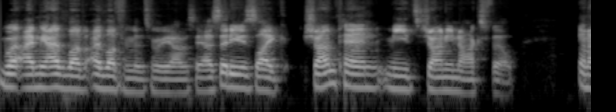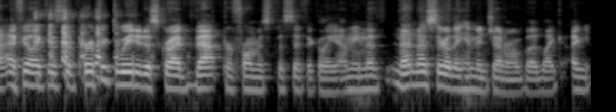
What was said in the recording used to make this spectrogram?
Well, I mean, I love I love him in this movie. Obviously, I said he was like Sean Penn meets Johnny Knoxville, and I feel like this is the perfect way to describe that performance specifically. I mean, not necessarily him in general, but like I.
